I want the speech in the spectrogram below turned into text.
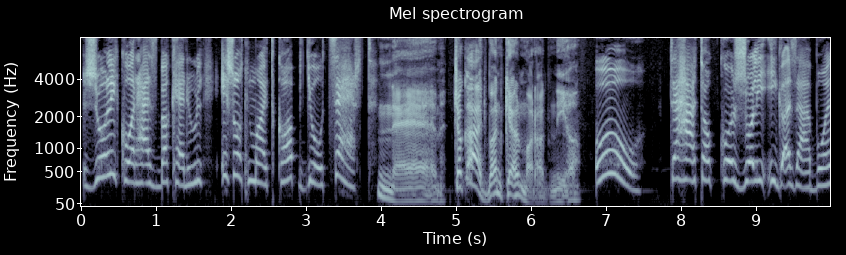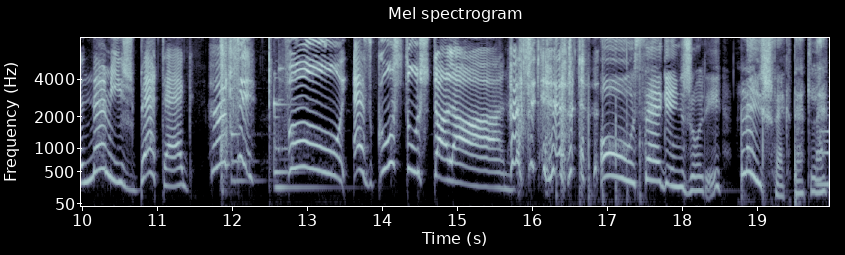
Zsoli kórházba kerül, és ott majd kap gyógyszert. Nem, csak ágyban kell maradnia. Ó, tehát akkor Zsoli igazából nem is beteg. Haci! Fúj, ez gusztustalan! Ó, szegény Zsoli, le is fektetlek.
